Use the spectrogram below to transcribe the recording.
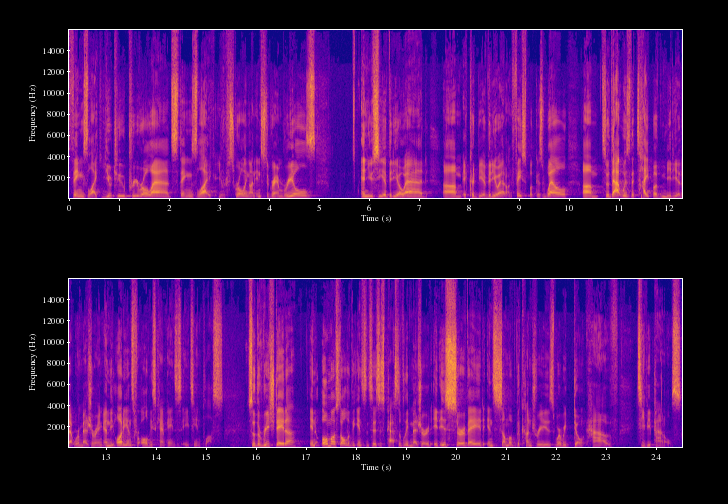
things like YouTube pre roll ads, things like you're scrolling on Instagram Reels, and you see a video ad. Um, it could be a video ad on Facebook as well. Um, so that was the type of media that we're measuring, and the audience for all these campaigns is 18 plus. So the reach data in almost all of the instances is passively measured. It is surveyed in some of the countries where we don't have TV panels.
